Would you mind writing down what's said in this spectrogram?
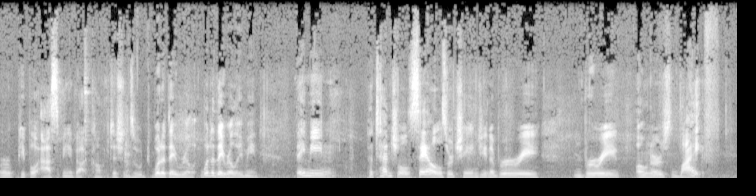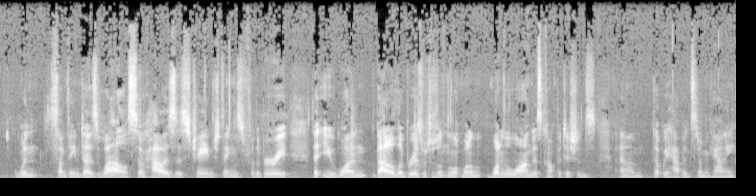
or people ask me about competitions, what do they really what do they really mean? They mean potential sales or changing a brewery brewery owner's life when something does well. So how has this changed things for the brewery that you won Battle of the Brews, which is one of, one of the longest competitions um, that we have in Sonoma County?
